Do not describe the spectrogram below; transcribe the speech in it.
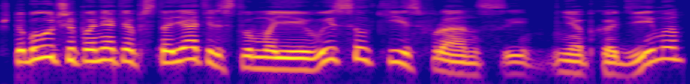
Чтобы лучше понять обстоятельства моей высылки из Франции, необходимо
